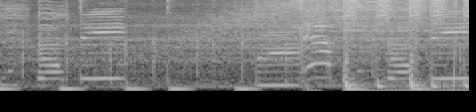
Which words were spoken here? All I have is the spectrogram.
Happy, happy.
